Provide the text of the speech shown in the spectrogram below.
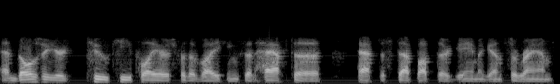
and those are your two key players for the Vikings that have to have to step up their game against the Rams.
